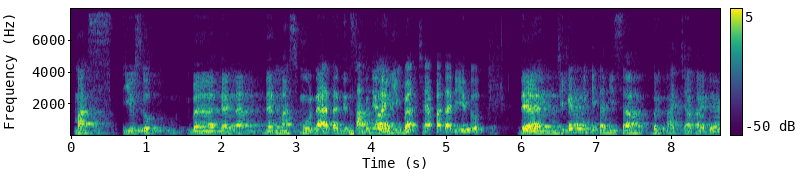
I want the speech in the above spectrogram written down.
Mas Yusuf dan dan Mas Muna dan satunya lagi Mbak siapa tadi itu Dan jika memang kita bisa berkaca pada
